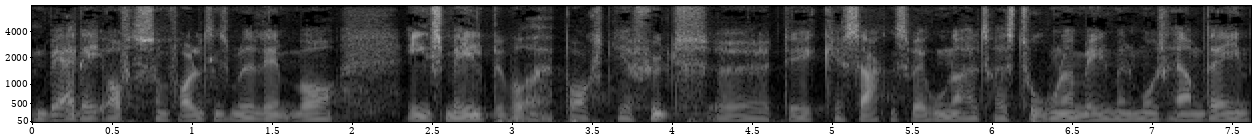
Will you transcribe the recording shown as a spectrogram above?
en hverdag ofte som folketingsmedlem, hvor ens mailbox bliver fyldt. Øh, det kan sagtens være 150-200 mail, man modtager om dagen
